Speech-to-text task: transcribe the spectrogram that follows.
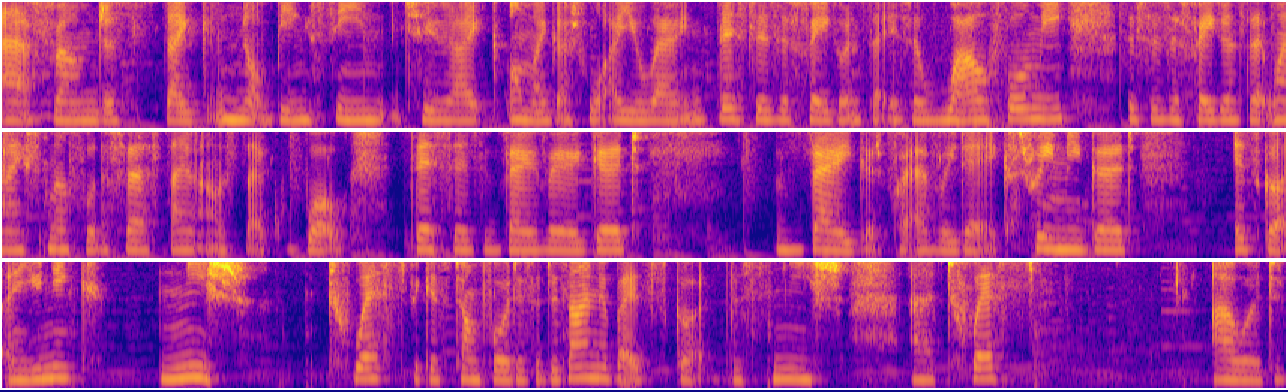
uh, from just like not being seen to like oh my gosh what are you wearing? This is a fragrance that is a wow for me. This is a fragrance that when i smell for the first time i was like whoa this is very very good. Very good for every day. Extremely good. It's got a unique niche twist because tom ford is a designer but it's got this niche uh, twist. I would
